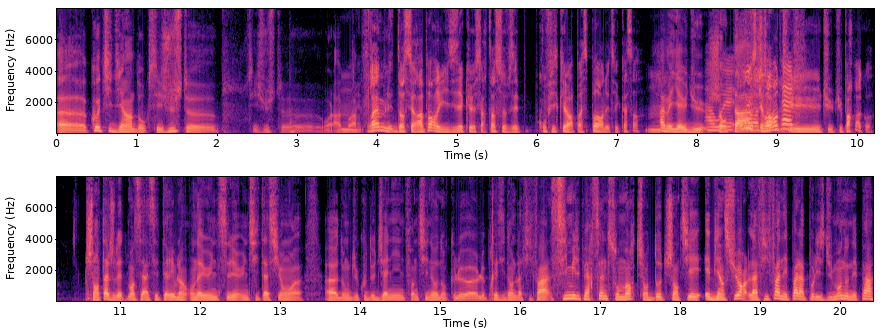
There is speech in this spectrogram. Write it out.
euh, quotidien. Donc c'est juste, euh, c'est juste, euh, voilà quoi. Mm. Ouais, mais dans ses rapports, il disait que certains se faisaient confisquer leur passeport, des trucs comme ça. Ah mais il y a eu du Ah chantage. Ouais, c'était vraiment, chantage. tu, tu, tu pars pas, quoi. Chantage, honnêtement, c'est assez terrible. hein. On a eu une, une citation euh, euh, donc, du coup, de Gianni Infantino, donc le, le président de la FIFA. 6000 personnes sont mortes sur d'autres chantiers. Et bien sûr, la FIFA n'est pas la police du monde ou n'est pas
